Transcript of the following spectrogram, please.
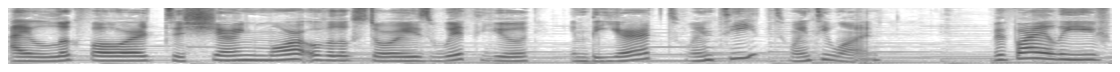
I look forward to sharing more Overlook stories with you in the year 2021. Before I leave,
